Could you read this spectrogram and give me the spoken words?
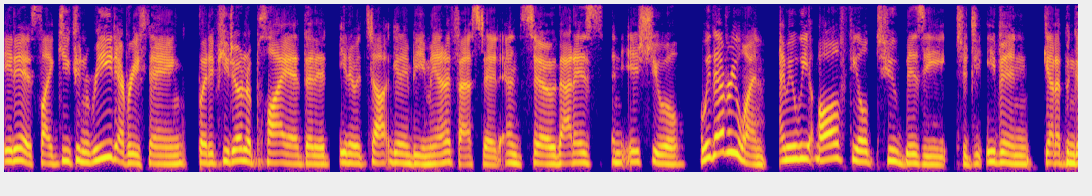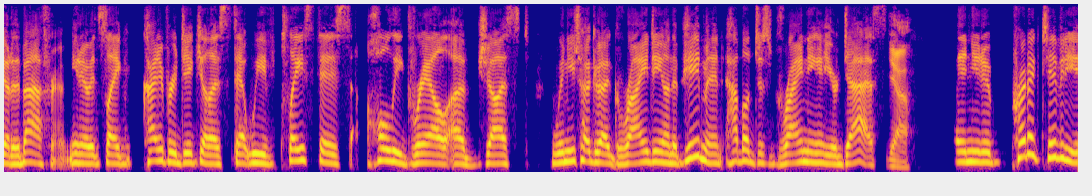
it is. Like you can read everything, but if you don't apply it, then it, you know, it's not going to be manifested. And so that is an issue with everyone. I mean, we all feel too busy to, to even get up and go to the bathroom. You know, it's like kind of ridiculous that we've placed this holy grail of just when you talk about grinding on the pavement, how about just grinding at your desk? Yeah. And, you know, productivity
